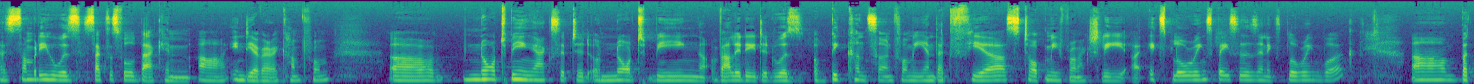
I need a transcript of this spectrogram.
as somebody who was successful back in uh, India, where I come from, uh, not being accepted or not being validated was a big concern for me, and that fear stopped me from actually uh, exploring spaces and exploring work. Um, but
